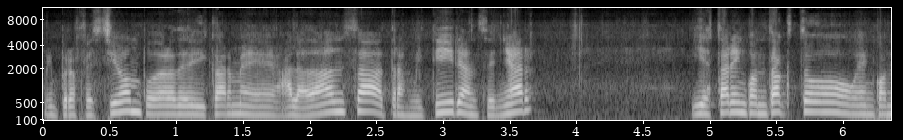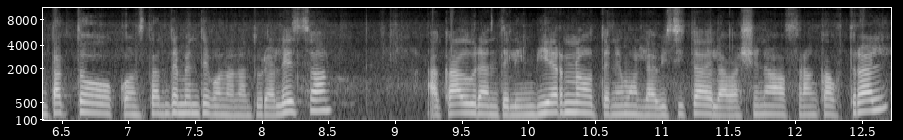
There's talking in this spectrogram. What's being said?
mi profesión, poder dedicarme a la danza, a transmitir, a enseñar y estar en contacto, en contacto constantemente con la naturaleza. Acá durante el invierno tenemos la visita de la ballena franca austral,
